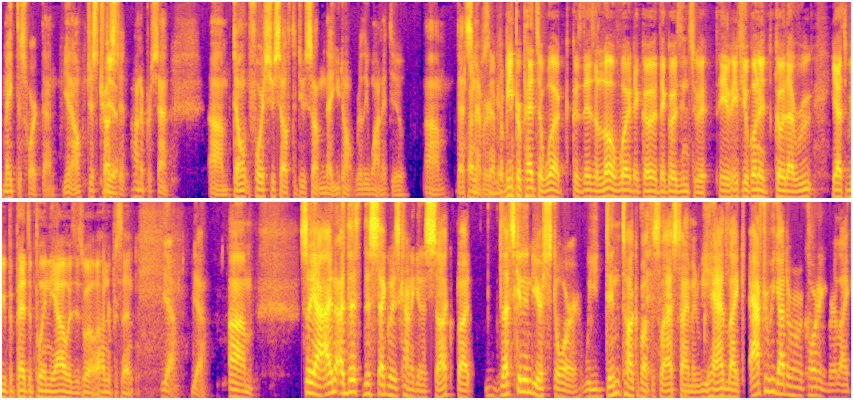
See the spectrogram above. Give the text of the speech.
make this work then you know just trust yeah. it 100% um, don't force yourself to do something that you don't really want to do um, that's 100%. never. But be prepared to work because there's a lot of work that go that goes into it. If, if you're going to go that route, you have to be prepared to put in the hours as well. 100. percent Yeah, yeah. Um, so yeah, I this this segue is kind of gonna suck, but let's get into your store. We didn't talk about this last time, and we had like after we got to recording, we are like,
